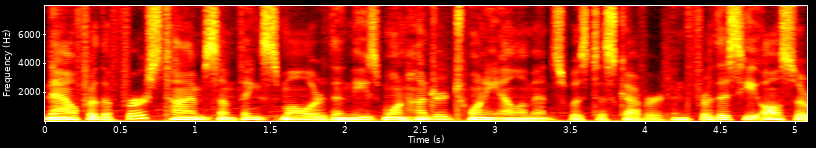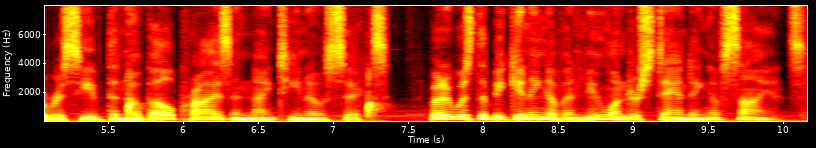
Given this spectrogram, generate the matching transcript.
Now, for the first time, something smaller than these 120 elements was discovered, and for this he also received the Nobel Prize in 1906. But it was the beginning of a new understanding of science.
